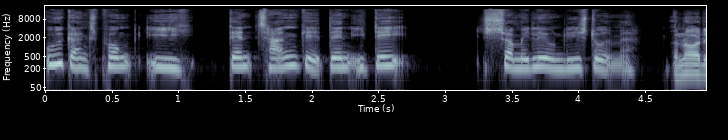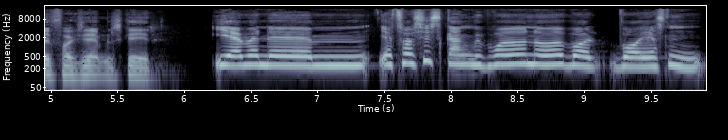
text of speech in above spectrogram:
udgangspunkt i den tanke, den idé, som eleven lige stod med. Hvornår er det for eksempel sket? Jamen, øh, jeg tror sidste gang, vi prøvede noget, hvor, hvor jeg sådan,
